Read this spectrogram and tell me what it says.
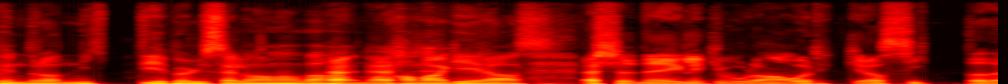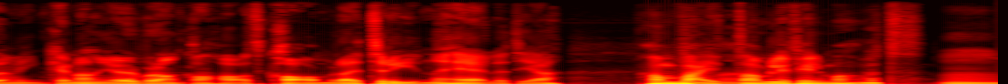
190 puls, eller hva han hadde. Han, han var gira. Altså. Jeg skjønner egentlig ikke hvordan han orker å sitte den vinkelen han gjør, Hvordan han kan ha et kamera i trynet hele tida. Han veit han blir filma, vet du. Mm.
